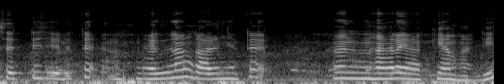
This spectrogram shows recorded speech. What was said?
സെറ്റ് ചെയ്തിട്ട് എല്ലാം കഴിഞ്ഞിട്ട് നേരെയാക്കിയാൽ മതി.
